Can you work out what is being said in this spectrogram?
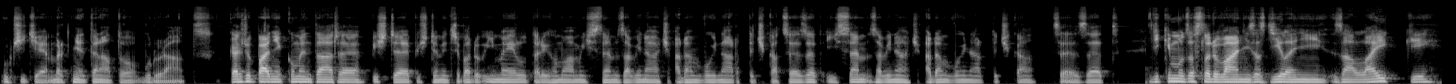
určitě mrkněte na to, budu rád. Každopádně komentáře pište, pište mi třeba do e-mailu, tady ho mám jsem zavináč adamvojnar.cz, jsem zavináč adamvojnar.cz. Díky moc za sledování, za sdílení, za lajky,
